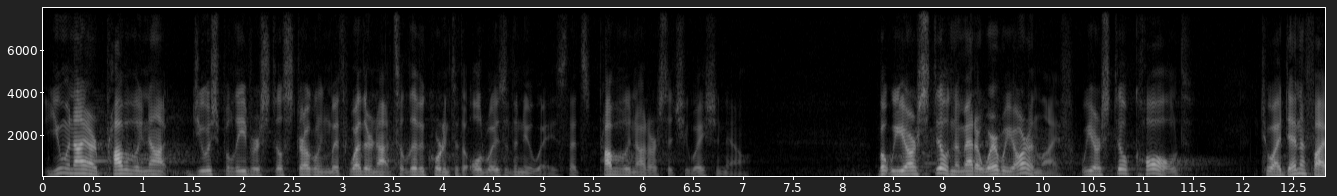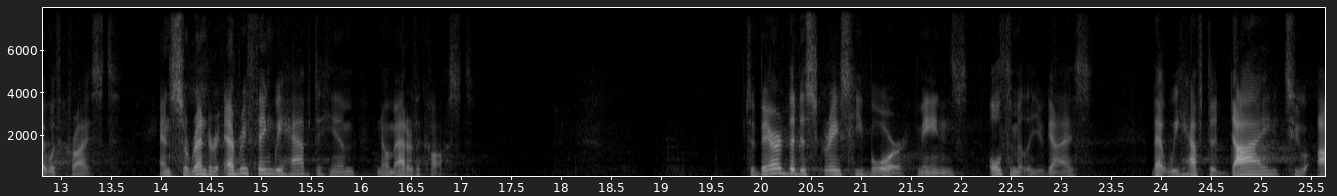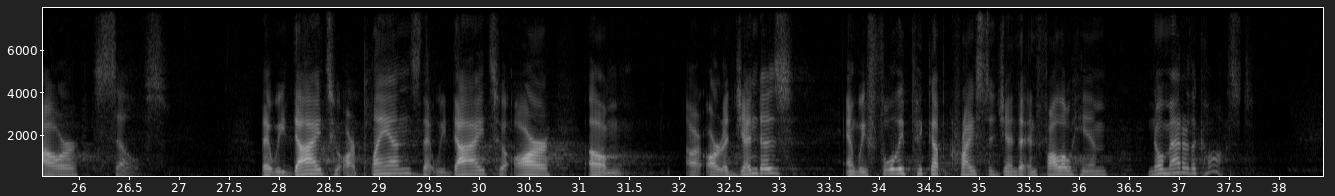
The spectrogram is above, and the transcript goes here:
You and I are probably not Jewish believers still struggling with whether or not to live according to the old ways or the new ways. That's probably not our situation now. But we are still, no matter where we are in life, we are still called to identify with Christ and surrender everything we have to Him, no matter the cost. To bear the disgrace He bore means, ultimately, you guys, that we have to die to ourselves, that we die to our plans, that we die to our, um, our, our agendas, and we fully pick up Christ's agenda and follow Him no matter the cost.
